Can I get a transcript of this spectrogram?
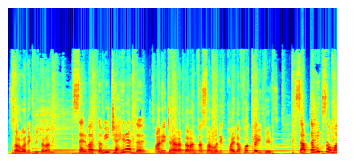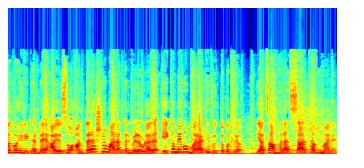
सर्वाधिक वितरण सर्वात कमी जाहिरात दर. आणि जाहिरातदारांचा सर्वाधिक फायदा फक्त इथेच. साप्ताहिक संवाद वाहिनी ठरलंय आयएसओ आंतरराष्ट्रीय मानांकन मिळवणारं एकमेव मराठी वृत्तपत्र. याचा आम्हाला सार्थ अभिमान आहे.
